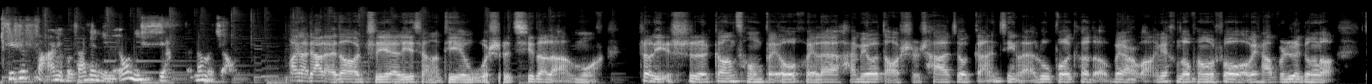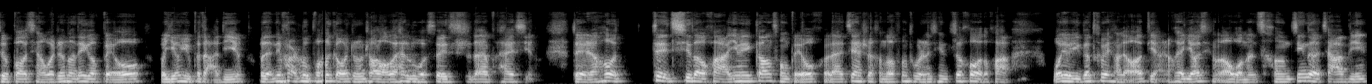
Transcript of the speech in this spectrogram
其实反而你会发现你没有你想的那么焦虑。欢迎大家来到职业理想第五十期的栏目。这里是刚从北欧回来，还没有倒时差就赶紧来录播客的威尔王。因为很多朋友说我为啥不日更了，就抱歉，我真的那个北欧我英语不咋地，我在那块录播客我只能找老外录，所以实在不太行。对，然后这期的话，因为刚从北欧回来，见识很多风土人情之后的话，我有一个特别想聊的点，然后也邀请了我们曾经的嘉宾，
